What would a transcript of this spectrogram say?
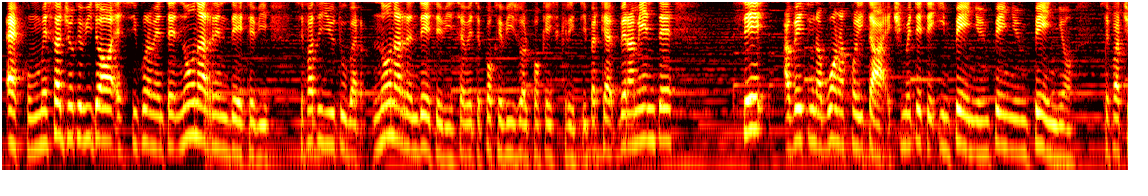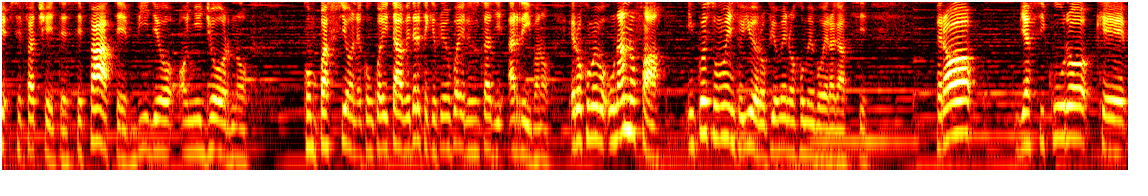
ecco un messaggio che vi do è sicuramente non arrendetevi, se fate youtuber non arrendetevi se avete poche visual, pochi iscritti, perché veramente se avete una buona qualità e ci mettete impegno, impegno, impegno, se, face se facete, se fate video ogni giorno, con passione, con qualità, vedrete che prima o poi i risultati arrivano. Ero come voi un anno fa, in questo momento io ero più o meno come voi ragazzi. Però vi assicuro che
